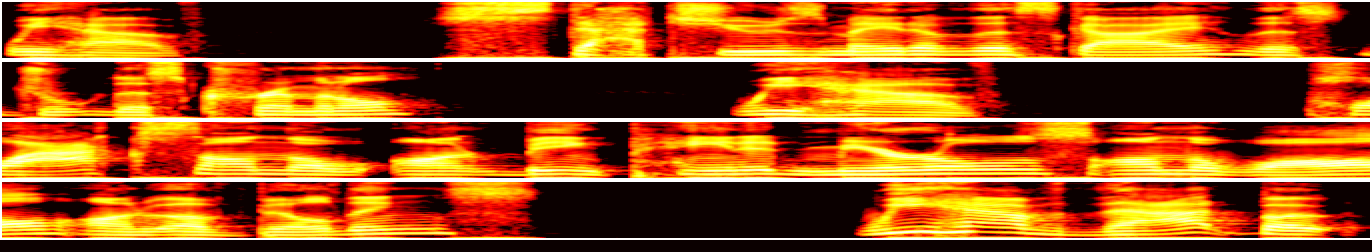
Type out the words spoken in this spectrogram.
We have statues made of this guy, this this criminal. We have plaques on the on being painted murals on the wall on of buildings. We have that, but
